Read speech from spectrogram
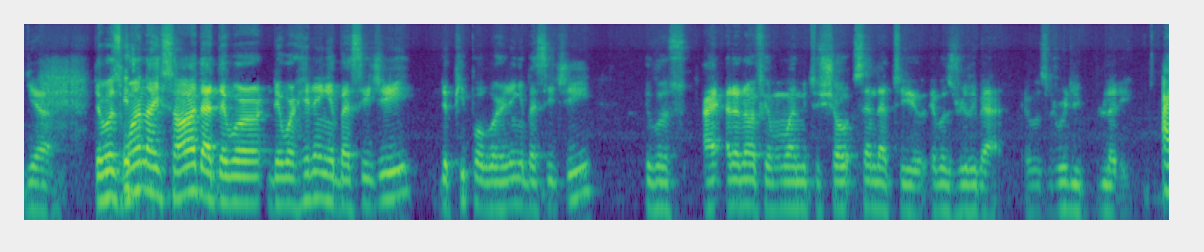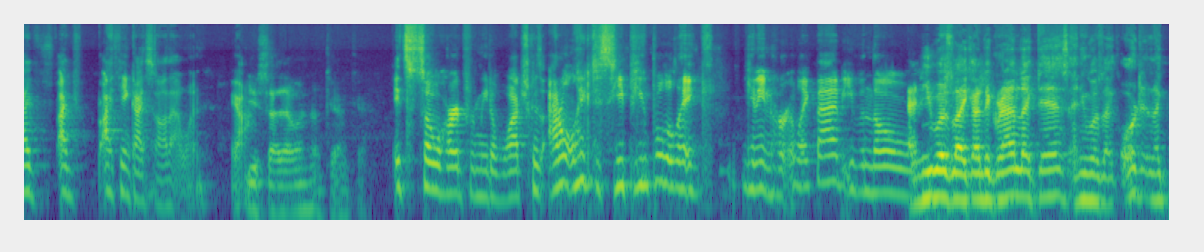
Yeah, there was It's- one I saw that they were they were hitting a Basiji. The people were hitting a Basiji. It was I, I don't know if you want me to show send that to you. It was really bad. It was really bloody. I've I've I think I saw that one. Yeah. You saw that one? Okay, okay. It's so hard for me to watch because I don't like to see people like getting hurt like that, even though And he was like on the ground like this, and he was like order like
